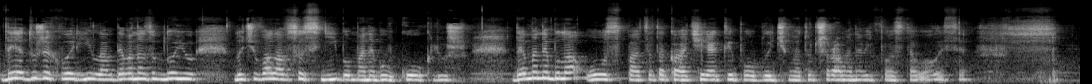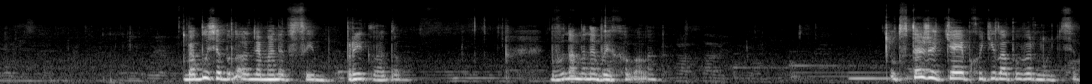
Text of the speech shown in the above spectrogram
де я дуже хворіла, де вона зі мною ночувала в сосні, бо в мене був коклюш, де в мене була оспа, це така черяки по обличчю, тут шрами навіть пооставалися. Бабуся була для мене всім прикладом, бо вона мене виховала. От в те життя я б хотіла повернутися.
